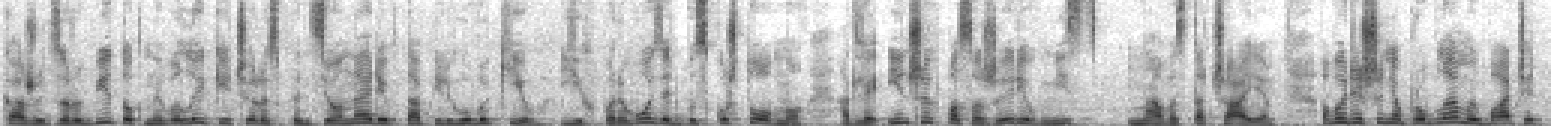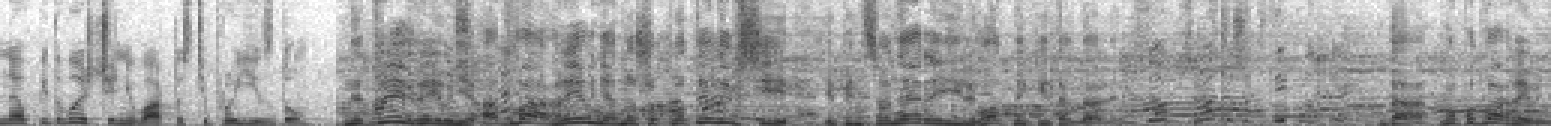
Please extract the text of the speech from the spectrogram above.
Кажуть, заробіток невеликий через пенсіонерів та пільговиків. Їх перевозять безкоштовно, а для інших пасажирів місць не вистачає. А вирішення проблеми бачать не в підвищенні вартості проїзду. Не 3 гривні, а 2 гривні, ну щоб платили всі, і пенсіонери, і льготники, і так далі. Все, просто щоб всі платили? Да, ну по 2 гривні.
